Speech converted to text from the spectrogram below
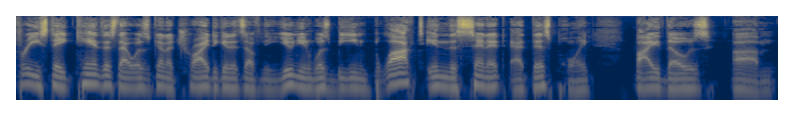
free state Kansas that was going to try to get itself in the Union was being blocked in the Senate at this point by those um,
